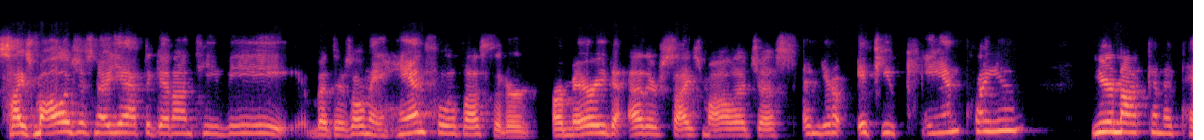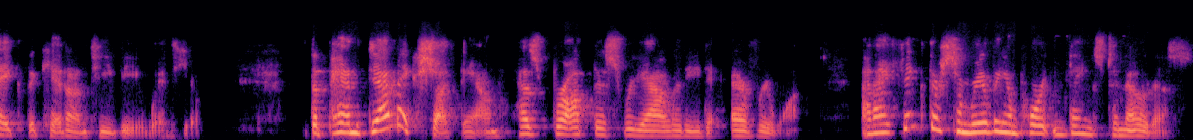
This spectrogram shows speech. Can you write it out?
Seismologists know you have to get on TV, but there's only a handful of us that are, are married to other seismologists. And, you know, if you can plan, you're not going to take the kid on TV with you. The pandemic shutdown has brought this reality to everyone. And I think there's some really important things to notice.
